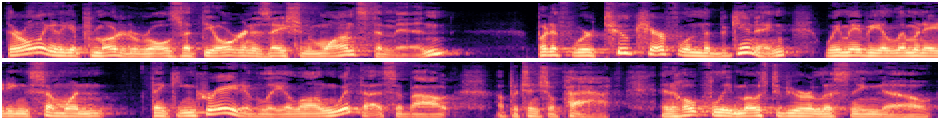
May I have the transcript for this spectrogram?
they're only going to get promoted to roles that the organization wants them in. But if we're too careful in the beginning, we may be eliminating someone thinking creatively along with us about a potential path. And hopefully most of you are listening know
